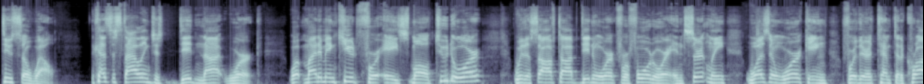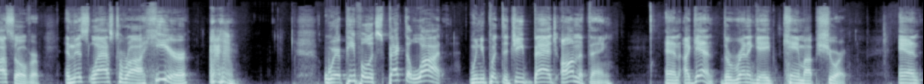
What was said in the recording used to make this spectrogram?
do so well because the styling just did not work. What might have been cute for a small two door with a soft top didn't work for a four door, and certainly wasn't working for their attempt at a crossover. And this last hurrah here, where people expect a lot when you put the Jeep badge on the thing and again, the Renegade came up short. And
